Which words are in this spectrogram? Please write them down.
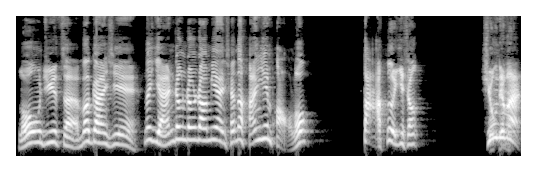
龙驹怎么甘心？那眼睁睁让面前的韩信跑喽！大喝一声：“兄弟们，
